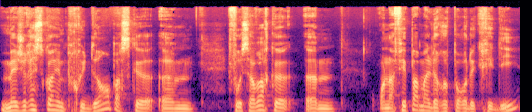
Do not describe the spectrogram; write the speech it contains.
mais je reste quand même prudent parce que euh, il faut savoir que euh, on a fait pas mal de reports de crédit.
